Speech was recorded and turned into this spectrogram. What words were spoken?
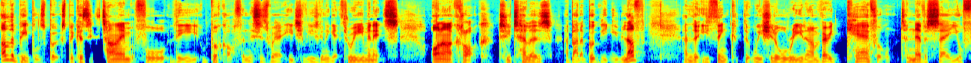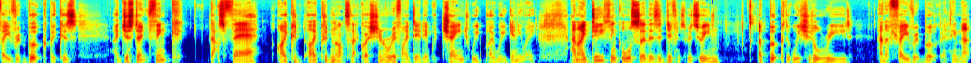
other people's books because it's time for the book off and this is where each of you is going to get 3 minutes on our clock to tell us about a book that you love and that you think that we should all read and I'm very careful to never say your favorite book because I just don't think that's fair I could I couldn't answer that question or if I did it would change week by week anyway and I do think also there's a difference between a book that we should all read and a favorite book. I think that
